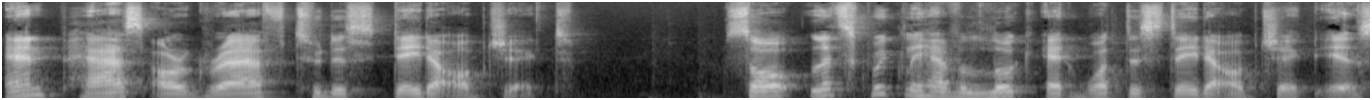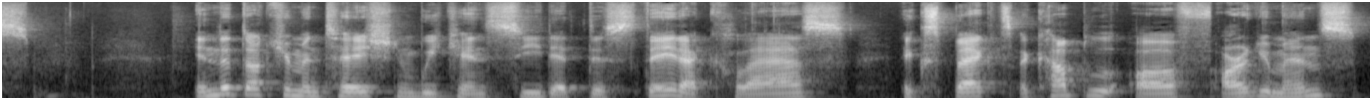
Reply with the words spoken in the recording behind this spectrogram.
and pass our graph to this data object. So let's quickly have a look at what this data object is. In the documentation we can see that this data class expects a couple of arguments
